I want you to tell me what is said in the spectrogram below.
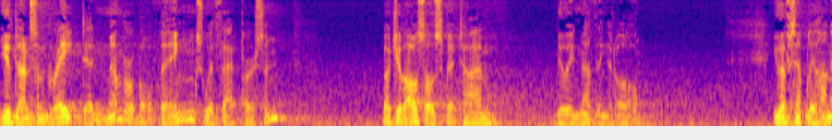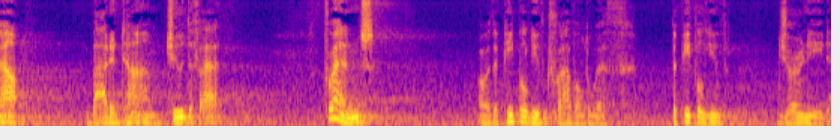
You've done some great and memorable things with that person, but you've also spent time doing nothing at all. You have simply hung out, bided time, chewed the fat. Friends are the people you've traveled with, the people you've journeyed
